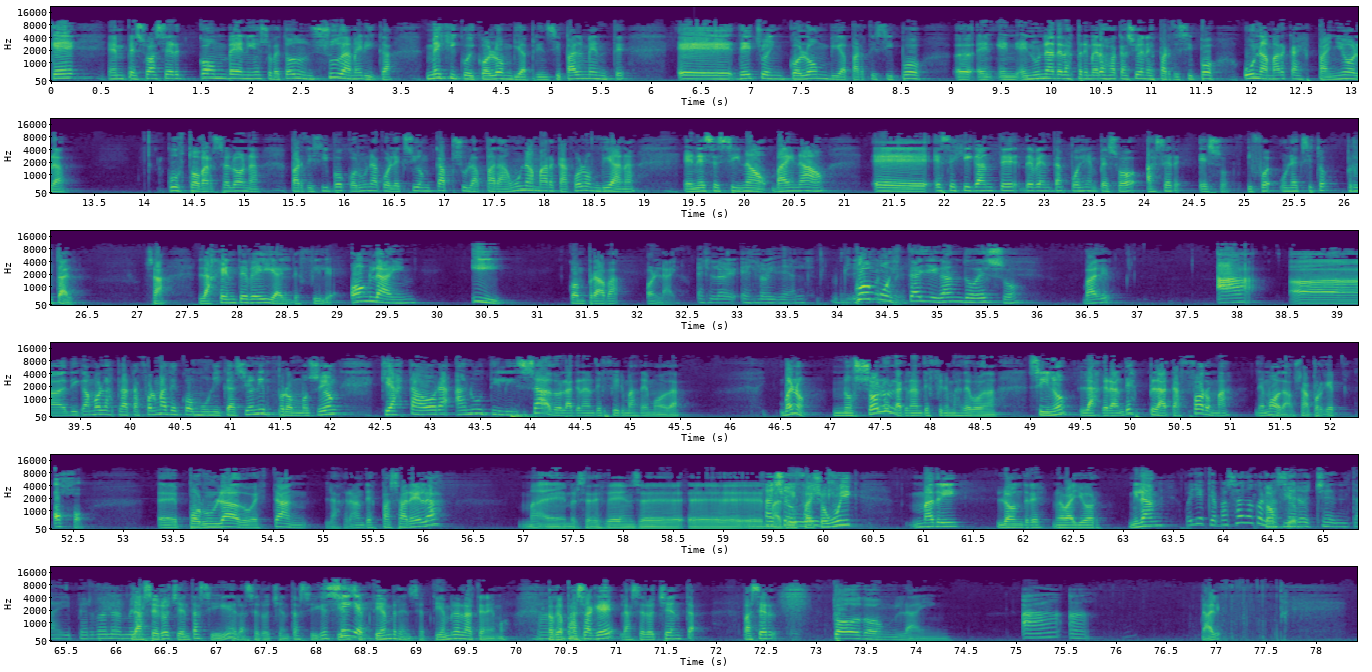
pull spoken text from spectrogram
que empezó a hacer convenios, sobre todo en Sudamérica, México y Colombia principalmente. Eh, de hecho, en Colombia participó, eh, en, en- una de las primeras ocasiones participó una marca española Justo Barcelona participó con una colección cápsula para una marca colombiana en ese See Now, Buy Now. Ese gigante de ventas pues empezó a hacer eso y fue un éxito brutal. O sea, la gente veía el desfile online y compraba online. Es lo, es lo ideal. ¿Cómo está llegando eso, vale, a, a, digamos, las plataformas de comunicación y promoción que hasta ahora han utilizado las grandes firmas de moda? Bueno, no solo las grandes firmas de moda, sino las grandes plataformas de moda. O sea, porque, ojo, eh, por un lado están las grandes pasarelas, Mercedes-Benz, eh, eh, Fashion Madrid Fashion Week. Week, Madrid, Londres, Nueva York, Milán, Oye, ¿qué ha pasado con Tokio. la 080? Y perdóname. la 080 sigue, la 080 sigue, sí, Sigue. en septiembre, en septiembre la tenemos. Ah. Lo que pasa que la 080 va a ser todo online, Ah, ah. ¿vale?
